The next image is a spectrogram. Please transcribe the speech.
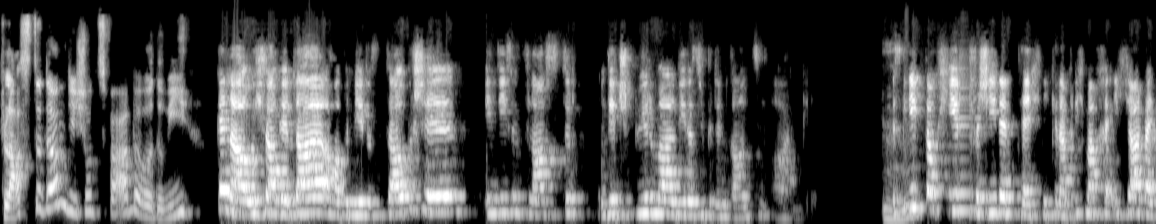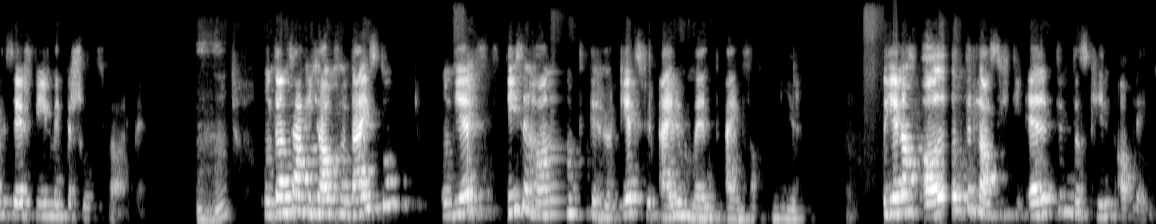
Pflaster dann, die Schutzfarbe oder wie? Genau, ich sage, da haben wir das Zauberschell in diesem Pflaster und jetzt spür mal, wie das über den ganzen Arm geht. Mhm. Es gibt auch hier verschiedene Techniken, aber ich mache, ich arbeite sehr viel mit der Schutzfarbe. Mhm. Und dann sage ich auch, weißt du, und jetzt, diese Hand gehört jetzt für einen Moment einfach mir. Je nach Alter lasse ich die Eltern das Kind ablenken.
